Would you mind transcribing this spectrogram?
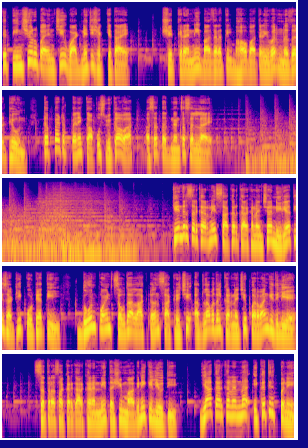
ते तीनशे रुपयांची वाढण्याची शक्यता आहे. शेतकऱ्यांनी बाजारातील भाव पातळीवर नजर ठेवून टप्प्याटप्प्याने कापूस विकावा असा तज्ज्ञांचा सल्ला आहे. केंद्र सरकारने साखर कारखान्यांच्या निर्यातीसाठी कोट्यातील दोन पॉईंट चौदा लाख टन साखरेची अदलाबदल करण्याची परवानगी दिली आहे. सतरा साखर कारखान्यांनी तशी मागणी केली होती. या कारखान्यांना एकत्रितपणे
